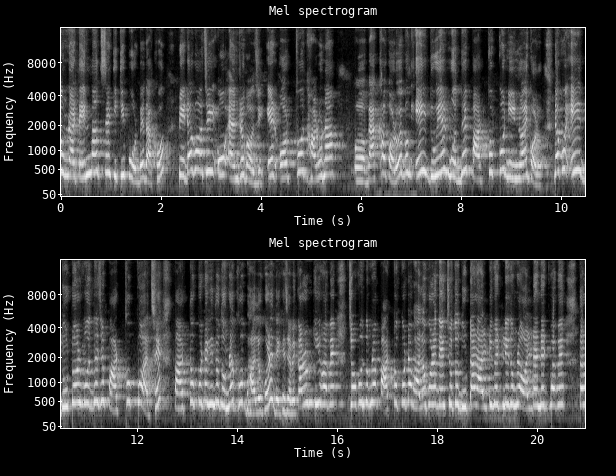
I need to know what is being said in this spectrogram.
তোমরা টেন মার্কসের কি কি পড়বে দেখো। পেডাগজি ও অ্যান্ড্রোগজি এর অর্থ ধারণা ব্যাখ্যা করো এবং এই দুইয়ের মধ্যে পার্থক্য নির্ণয় করো। দেখো, এই দুটোর মধ্যে যে পার্থক্য আছে, পার্থক্যটা কিন্তু তোমরা খুব ভালো করে দেখে যাবে। কারণ কি হবে? যখন তোমরা পার্থক্যটা ভালো করে দেখছ, তো দুটার আলটিমেটলি তোমরা অল্টারনেট ভাবে তার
